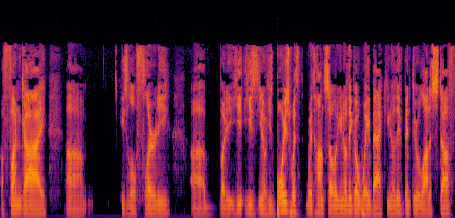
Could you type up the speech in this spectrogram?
a fun guy. Um, he's a little flirty, uh, but he, he he's you know he's boys with with Han Solo. You know they go way back. You know they've been through a lot of stuff,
